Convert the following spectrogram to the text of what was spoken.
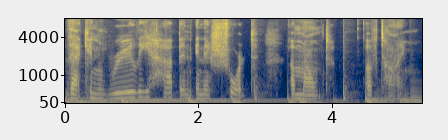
that can really happen in a short amount of time.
